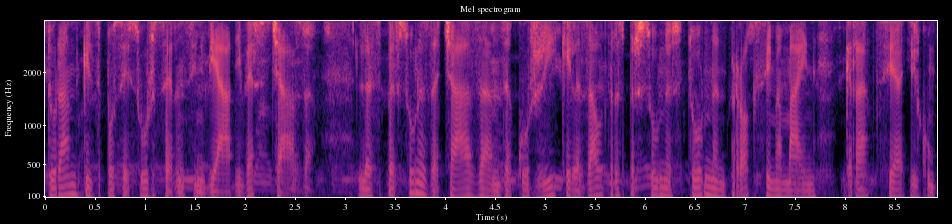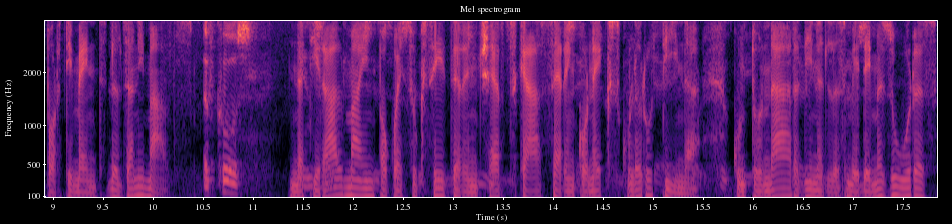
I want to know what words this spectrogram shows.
durant che ils possessurs eran inviadi vers casa. Las persunas a casa han accurgi che las autras persunas turnan proximamain grazie il comportiment dels animals. Of course, Naturalmein può quai succeder in certs cas er in connex con la rutina, con tornare ad ina delle mede masuras,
